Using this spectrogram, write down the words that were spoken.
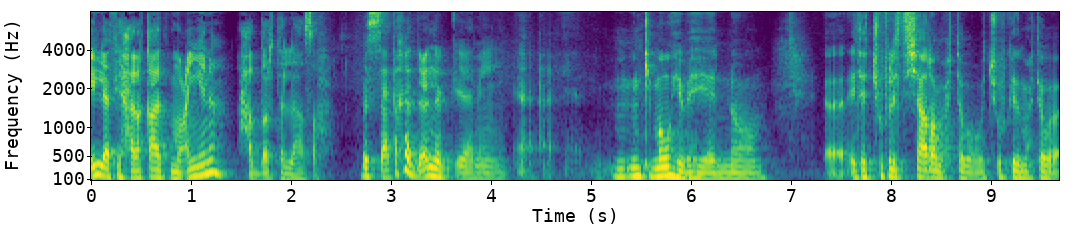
إلا في حلقات معينة حضرت لها صح. بس أعتقد عندك يعني آه، يمكن موهبة هي إنه آه، إنت تشوف الاستشارة محتوى وتشوف كذا محتوى.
